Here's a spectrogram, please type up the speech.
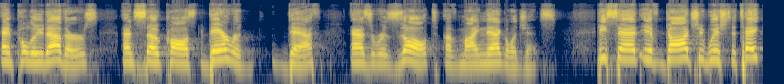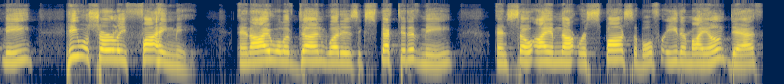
and pollute others and so cause their death as a result of my negligence. He said, If God should wish to take me, he will surely find me, and I will have done what is expected of me, and so I am not responsible for either my own death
